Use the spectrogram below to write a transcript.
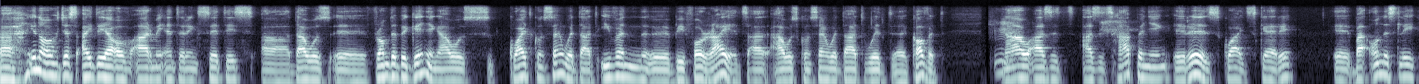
Uh, you know, just idea of army entering cities. Uh, that was uh, from the beginning. I was quite concerned with that. Even uh, before riots, I, I, was concerned with that with uh, COVID. Mm. Now, as it's as it's happening, it is quite scary. but honestly,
